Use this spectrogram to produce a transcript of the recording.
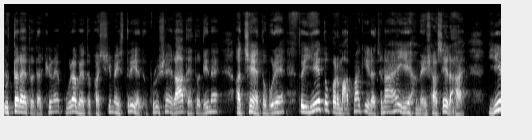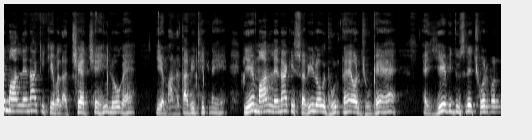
उत्तर है तो दक्षिण है, पूरब है तो पश्चिम है, स्त्री है तो पुरुष है, रात है तो दिन है, अच्छे हैं तो बुरे हैं। तो ये तो परमात्मा की रचना है, ये हमेशा से रहा है। ये मान लेना कि केवल अच्छे अच्छे ही लोग हैं, ये मान्यता भी ठीक नहीं है। ये मान लेना कि सभी लोग धूर्त हैं और झूठे हैं, ये भी दूसरे छोर पर,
